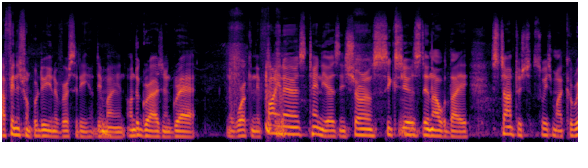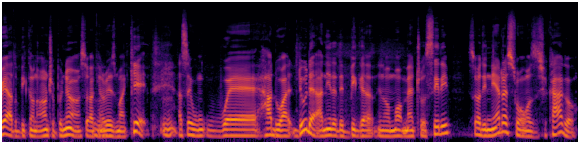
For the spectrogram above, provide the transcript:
I finished from Purdue University, I did my undergraduate and grad, working in finance, 10 years, insurance, 6 Mm-hmm. years. Then I would like, it's time to sh- switch my career to become an entrepreneur so I Mm-hmm. can raise my kid. I said, where, how do I do that? I needed a bigger, you know, more metro city. So the nearest one was Chicago.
